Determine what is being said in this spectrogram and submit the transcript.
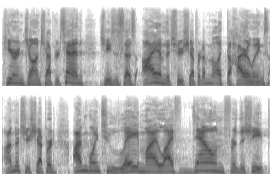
Here in John chapter 10, Jesus says, I am the true shepherd. I'm not like the hirelings. I'm the true shepherd. I'm going to lay my life down for the sheep.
